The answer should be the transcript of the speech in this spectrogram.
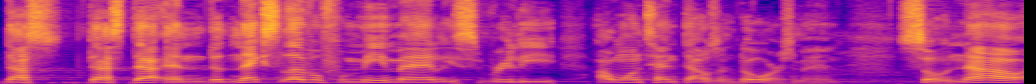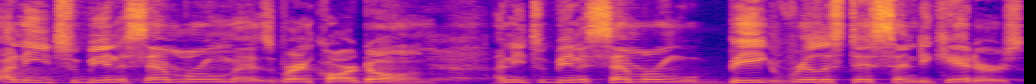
that's that's that and the next level for me man is really i want 10000 doors man. So now i need to be in the same room as grant cardone. I need to be in the same room with big real estate syndicators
